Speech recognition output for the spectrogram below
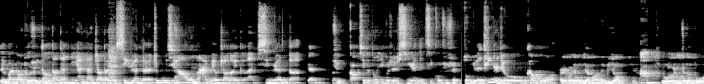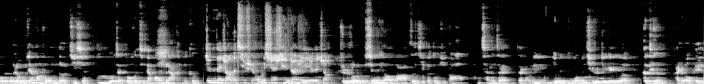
对外包出去等等，但是你很难找到一个信任的。就目前啊，我们还没有找到一个很信任的人去搞这个东西，或者是信任的机构，就是总觉得听着就不靠谱。而且关键五间房也没必要。其实，如果说你真的多，我觉得五间房是我们的极限。如果再多个几间房，我们俩肯定更。真的在找的，其实我们前前段时间就在找。只是说，先要把自己的东西搞好，你才能再再找另一个。因为我们其实对这个客厅还是 OK 的，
